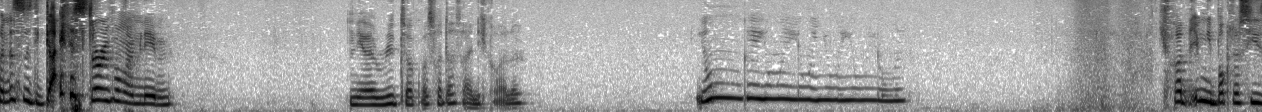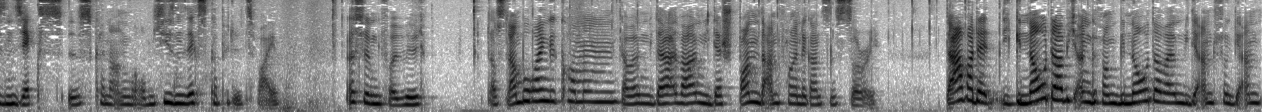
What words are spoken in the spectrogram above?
und das ist die geile Story von meinem Leben. Ja, Real Talk, was war das eigentlich gerade? Junge, Junge, Junge, Junge, Junge, Junge. Ich habe irgendwie Bock, dass Season 6 ist. Keine Ahnung warum. Season 6, Kapitel 2. Das ist irgendwie voll wild. Da ist Lambo reingekommen. Da war irgendwie, da war irgendwie der spannende Anfang der ganzen Story. Da war der, genau da habe ich angefangen. Genau da war irgendwie der Anfang, die An,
